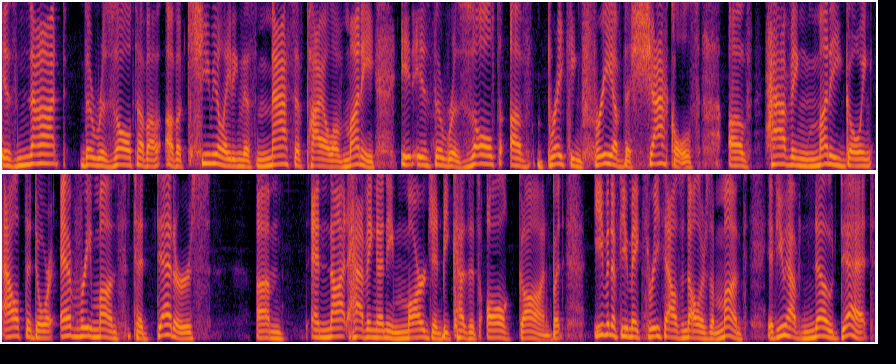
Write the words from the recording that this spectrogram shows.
is not the result of, a, of accumulating this massive pile of money. It is the result of breaking free of the shackles of having money going out the door every month to debtors um, and not having any margin because it's all gone. But even if you make $3,000 a month, if you have no debt,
